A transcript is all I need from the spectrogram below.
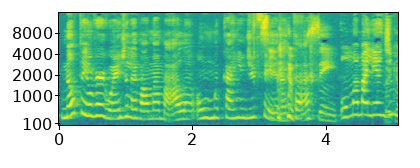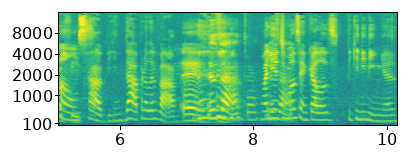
Não tenham vergonha de levar uma mala ou um carrinho de feira, tá? Sim. Uma malinha Foi de mão, sabe? Dá pra levar. É. Exato. Uma linha de mão, assim, aquelas pequenininhas.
